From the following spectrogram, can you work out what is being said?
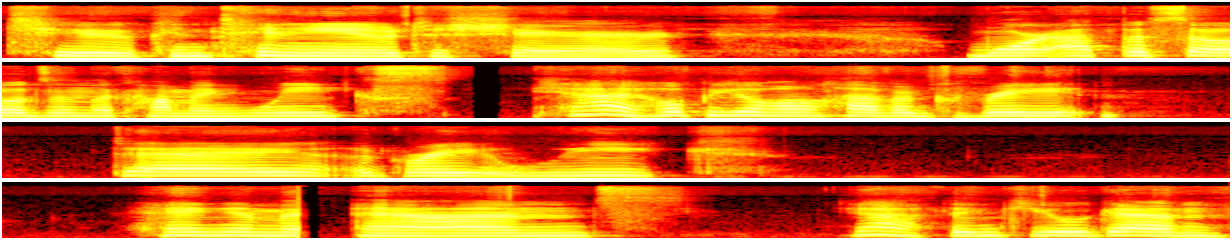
to continue to share more episodes in the coming weeks. Yeah, I hope you all have a great day, a great week. Hang in there and yeah, thank you again.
